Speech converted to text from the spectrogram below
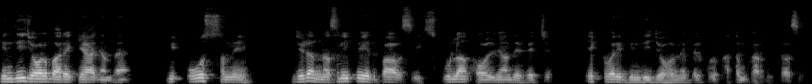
ਬਿੰਦੀ ਜੋਲ ਬਾਰੇ ਕਿਹਾ ਜਾਂਦਾ ਹੈ ਵੀ ਉਸ ਸਮੇਂ ਜਿਹੜਾ ਨਸਲੀ ਭੇਦਭਾਵ ਸੀ, ਸਕੂਲਾਂ, ਕਾਲਜਾਂ ਦੇ ਵਿੱਚ ਇੱਕ ਵਾਰੀ ਬਿੰਦੀ ਜੋਹਲ ਨੇ ਬਿਲਕੁਲ ਖਤਮ ਕਰ ਦਿੱਤਾ ਸੀ।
